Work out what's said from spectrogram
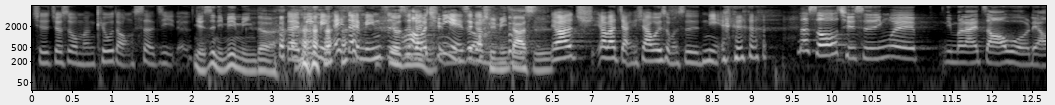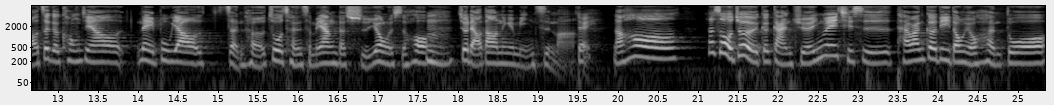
其实就是我们 Q 董设计的，也是你命名的。对，命名，哎，对，名字 又是镍这个取名大师。你要取，要不要讲一下为什么是镍？那时候其实因为你们来找我聊这个空间要内部要整合做成什么样的使用的时候，嗯，就聊到那个名字嘛。对，然后。那时候我就有一个感觉，因为其实台湾各地都有很多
